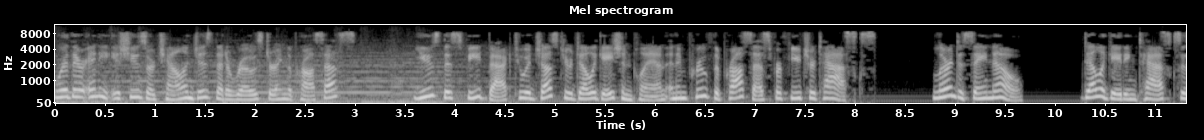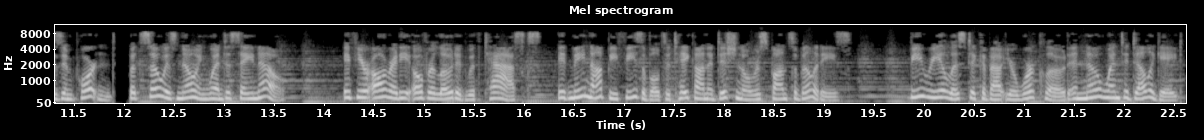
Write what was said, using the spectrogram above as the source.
Were there any issues or challenges that arose during the process? Use this feedback to adjust your delegation plan and improve the process for future tasks. Learn to say no. Delegating tasks is important, but so is knowing when to say no. If you're already overloaded with tasks, it may not be feasible to take on additional responsibilities. Be realistic about your workload and know when to delegate,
